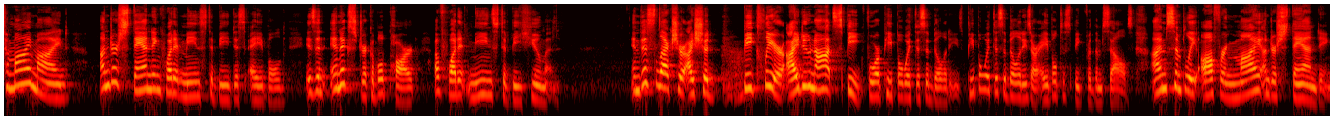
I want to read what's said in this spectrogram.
to my mind, understanding what it means to be disabled is an inextricable part of what it means to be human. In this lecture, I should be clear, I do not speak for people with disabilities. People with disabilities are able to speak for themselves. I'm simply offering my understanding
